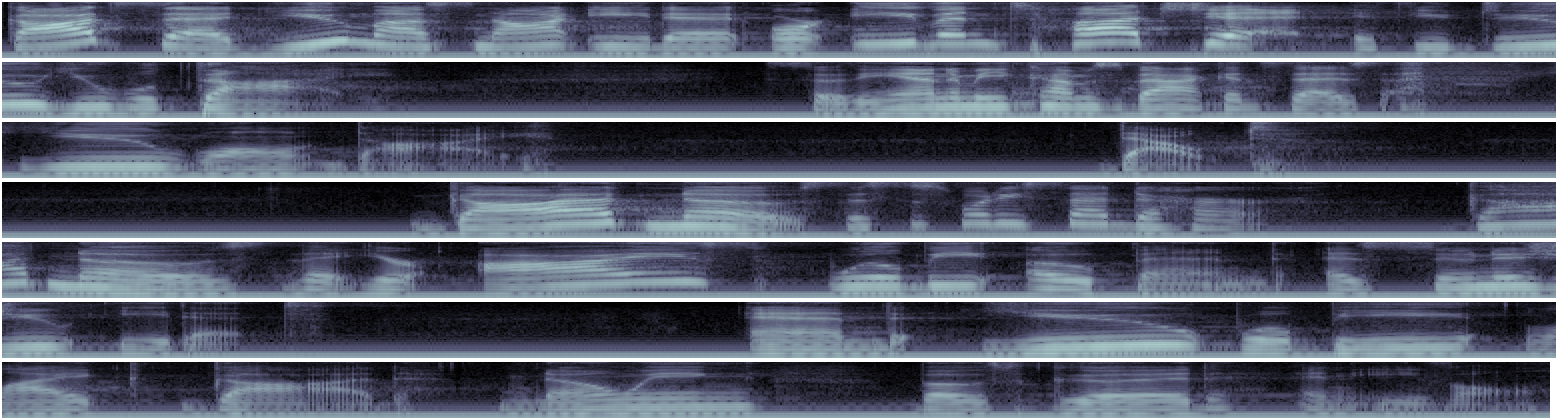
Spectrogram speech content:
God said, You must not eat it or even touch it. If you do, you will die. So the enemy comes back and says, You won't die. Doubt. God knows, this is what he said to her God knows that your eyes will be opened as soon as you eat it, and you will be like God, knowing both good and evil.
